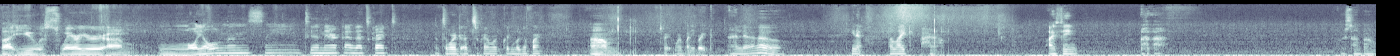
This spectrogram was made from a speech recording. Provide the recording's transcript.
but you swear your um, loyalty to America. That's correct. That's the word. That's the correct word I'm looking for. Um, sorry, more bunny break. Hello. You know, but like I don't know. I think. Uh, what's talking about?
